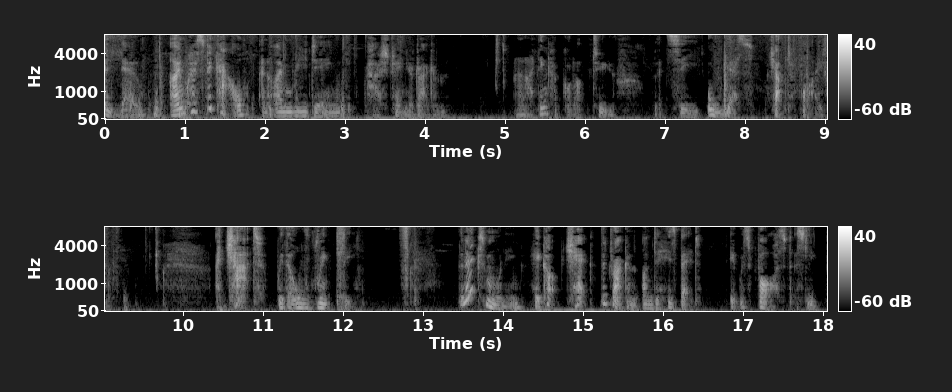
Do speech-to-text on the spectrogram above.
Hello, I'm Cressida Cowell and I'm reading How to Train Your Dragon. And I think I've got up to, let's see, oh yes, chapter five. A chat with old Wrinkly. The next morning, Hiccup checked the dragon under his bed. It was fast asleep.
